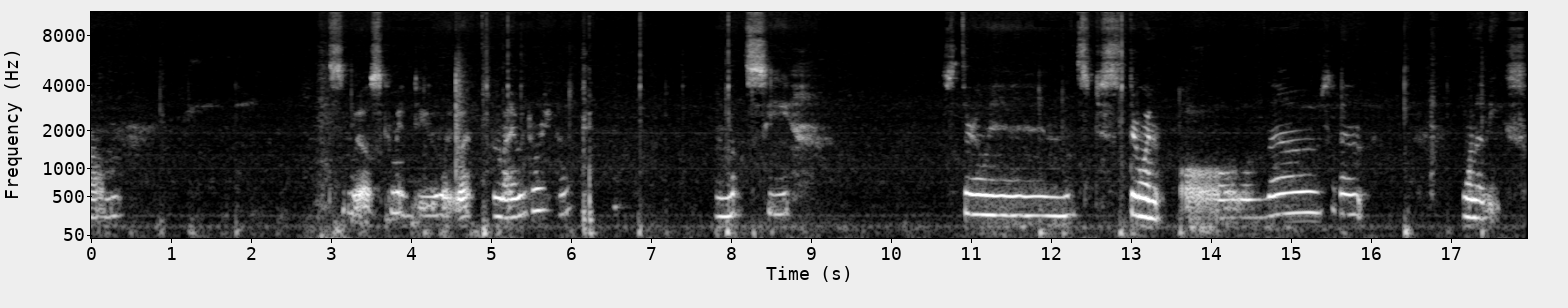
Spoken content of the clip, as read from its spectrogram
Um, let's see what else can we do. Wait, what? In my inventory? No. And let's see. Let's throw in. Let's just throw in all of those and one of these.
